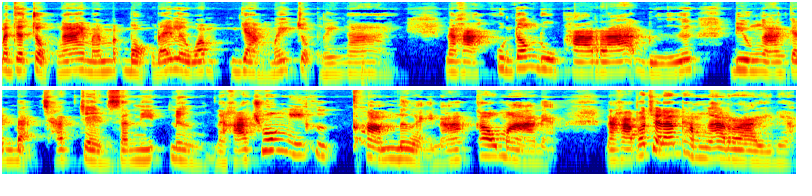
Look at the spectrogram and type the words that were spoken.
มันจะจบง่ายไหมมันบอกได้เลยว่าอยังไม่จบง่าย ๆนะคะ คุณต้องดูภาระหรือดีลงานกันแบบชัดเจนสักนิดหนึ่งนะคะ ช่วงนี้คือความเหนื่อยนะเข้ามาเนี่ยนะคะ เพราะฉะนั้นทำงานอะไรเนี่ย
